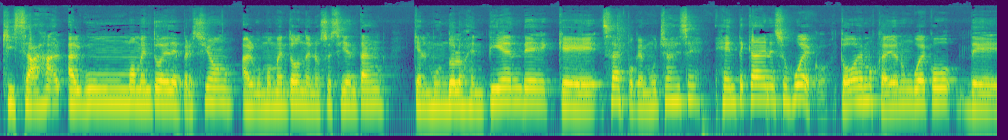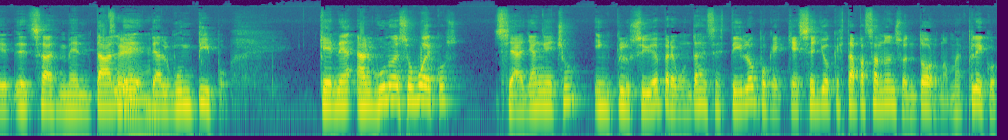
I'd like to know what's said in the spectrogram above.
quizás al- algún momento de depresión, algún momento donde no se sientan que el mundo los entiende, que, ¿sabes? Porque muchas veces gente cae en esos huecos. Todos hemos caído en un hueco de, de, ¿sabes? mental de, de algún tipo. Que en alguno de esos huecos se hayan hecho inclusive preguntas de ese estilo porque qué sé yo qué está pasando en su entorno, me explico.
